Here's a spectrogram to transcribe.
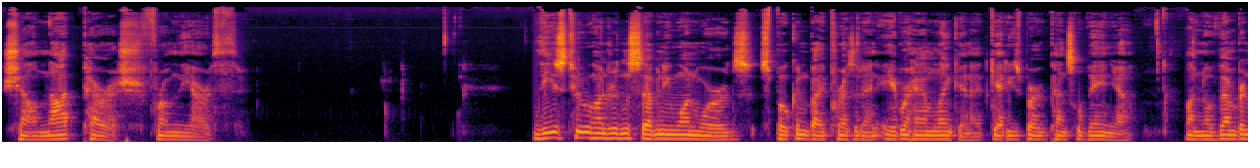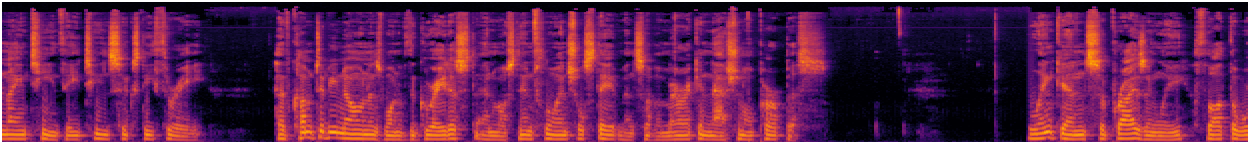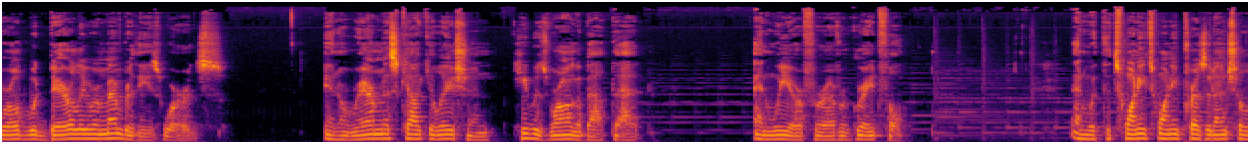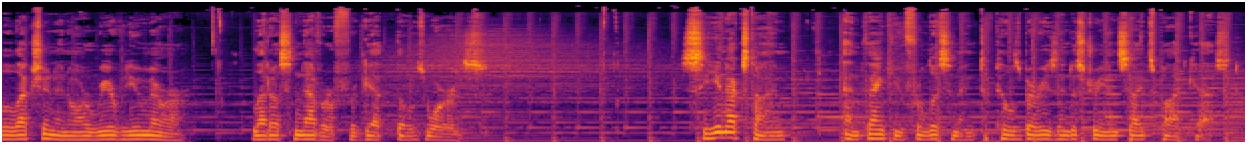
shall not perish from the earth. These 271 words, spoken by President Abraham Lincoln at Gettysburg, Pennsylvania, on November 19, 1863, have come to be known as one of the greatest and most influential statements of American national purpose. Lincoln, surprisingly, thought the world would barely remember these words. In a rare miscalculation, he was wrong about that, and we are forever grateful. And with the 2020 presidential election in our rearview mirror, let us never forget those words. See you next time, and thank you for listening to Pillsbury's Industry Insights podcast.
